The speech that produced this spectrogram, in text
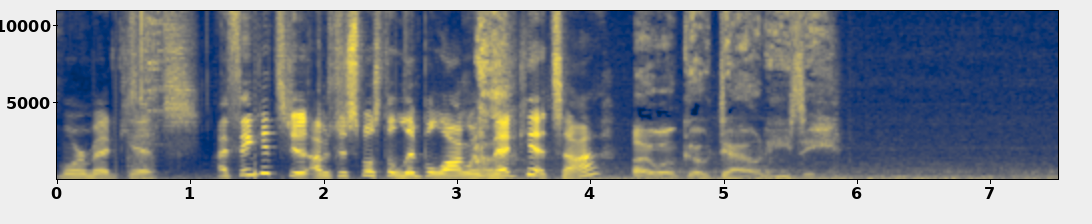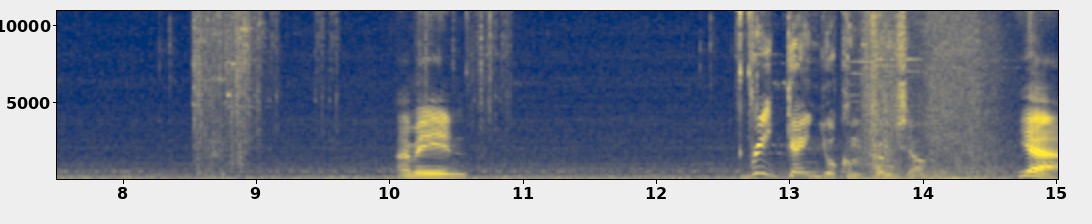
More med kits. I think it's just I was just supposed to limp along with medkits, huh? I won't go down easy. I mean, Regain your composure. yeah.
